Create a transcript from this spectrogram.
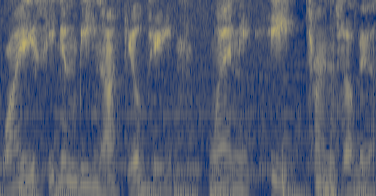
why is he gonna be not guilty when he turns himself in?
